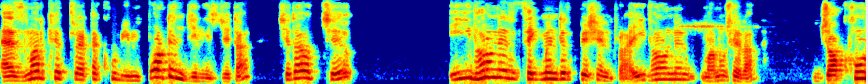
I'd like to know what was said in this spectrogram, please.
অ্যাজমার ক্ষেত্রে একটা খুব ইম্পর্টেন্ট জিনিস যেটা, সেটা হচ্ছে এই ধরনের সেগমেন্টের পেশেন্টরা এই ধরনের মানুষেরা যখন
